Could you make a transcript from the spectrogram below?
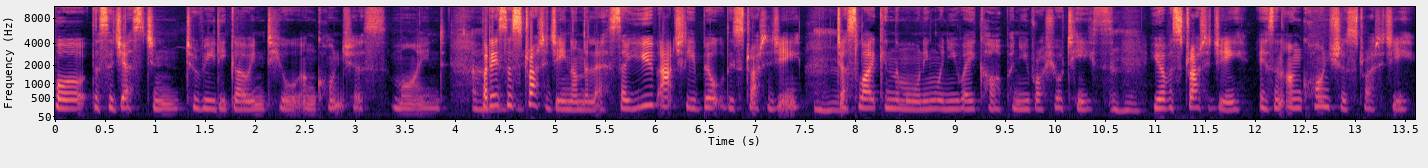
for the suggestion to really go into your unconscious mind. Um, but it's a strategy nonetheless. So you've actually built this strategy, mm-hmm. just like in the morning when you wake up and you brush your teeth. Mm-hmm. You have a strategy. It's an unconscious strategy.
